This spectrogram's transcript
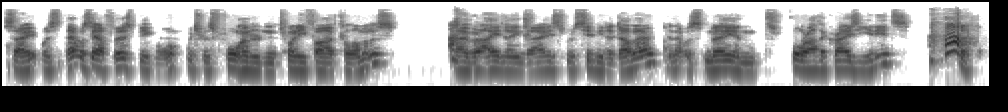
So it was that was our first big walk, which was 425 kilometres oh. over 18 days from Sydney to Dubbo, and that was me and four other crazy idiots.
